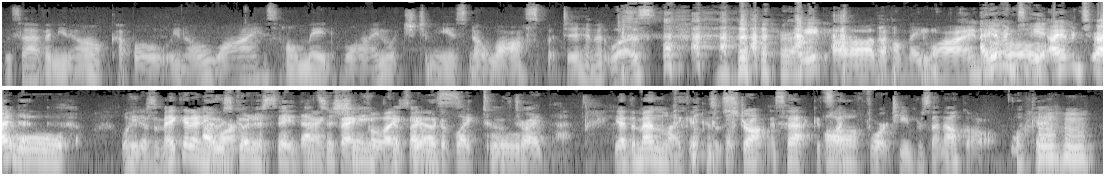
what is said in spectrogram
He was having, you know, a couple, you know, wine, his homemade wine, which to me is no loss, but to him it was. right? Oh, the homemade wine. I haven't Oh. I haven't tried it. Oh, Well, he doesn't make it anymore. I was going to say that's Thank- a shame because I would have liked to have Ooh. tried that. Yeah, the men like it because it's strong as heck. It's Oh. like 14% alcohol. Okay.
